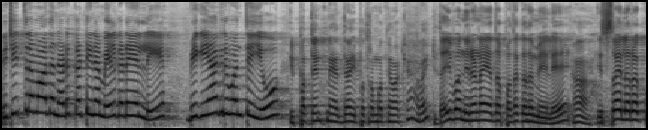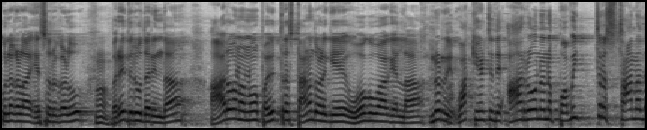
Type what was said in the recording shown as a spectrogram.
ವಿಚಿತ್ರವಾದ ನಡುಕಟ್ಟಿನ ಮೇಲ್ಗಡೆಯಲ್ಲಿ ಬಿಗಿಯಾಗಿರುವಂತೆಯೂ ಇಪ್ಪತ್ತೆಂಟನೇ ಅಧ್ಯಾಯ ಇಪ್ಪತ್ತೊಂಬತ್ತನೇ ವಾಕ್ಯ ರೈಟ್ ದೈವ ನಿರ್ಣಯದ ಪದಕದ ಮೇಲೆ ಹಾ. ಇಸ್ರಾಯೇಲರ ಕುಲಗಳ ಹೆಸರುಗಳು ಬರೆದಿರುವುದರಿಂದ ಆರೋನನು ಪವಿತ್ರ ಸ್ಥಾನದೊಳಗೆ ಹೋಗುವಾಗೆಲ್ಲ ನೋಡ್ರಿ ವಾಕ್ಯ ಹೇಳ್ತಿದೆ ಆರೋನನ ಪವಿತ್ರ ಸ್ಥಾನದ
